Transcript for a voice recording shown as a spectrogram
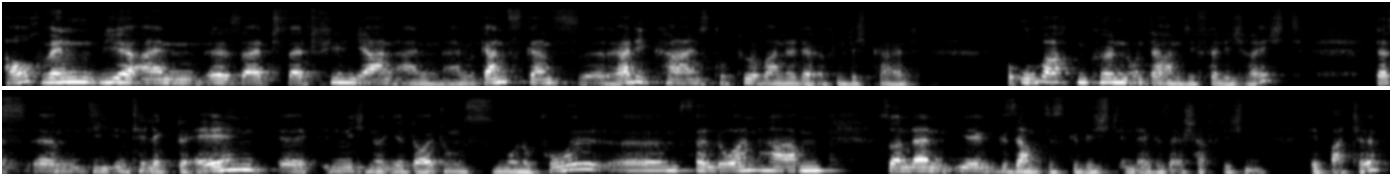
Auch wenn wir einen, äh, seit, seit vielen Jahren einen, einen ganz, ganz radikalen Strukturwandel der Öffentlichkeit beobachten können, und da haben Sie völlig recht, dass ähm, die Intellektuellen äh, nicht nur ihr Deutungsmonopol äh, verloren haben, sondern ihr gesamtes Gewicht in der gesellschaftlichen Debatte.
